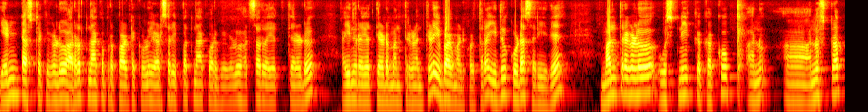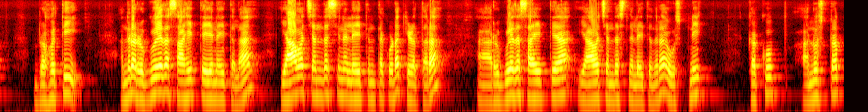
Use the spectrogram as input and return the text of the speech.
ಎಂಟು ಅಷ್ಟಕಗಳು, ಅರವತ್ನಾಲ್ಕು ಪ್ರಪಾಠಗಳು ಎರಡು ಸಾವಿರದ ಇಪ್ಪತ್ನಾಲ್ಕು ವರ್ಗಗಳು, ಹತ್ತು ಸಾವಿರದ ಐವತ್ತೆರಡು, ಐನೂರ ಐವತ್ತೆರಡು ಮಂತ್ರಗಳಂತೇಳಿ ವಿಭಾಗ ಮಾಡಿಕೊಳ್ತಾರೆ ಇದು ಕೂಡ ಸರಿ ಇದೆ. ಮಂತ್ರಗಳು ಉಷ್ಣಿಕ್ ಕಕುಪ್ ಅನು ಅನುಷ್ಟ್ರಪ್ ಬೃಹತಿ. ಅಂದ್ರೆ ಋಗ್ವೇದ ಸಾಹಿತ್ಯ ಏನೈತಲ್ಲ, ಯಾವ ಛಂದಸ್ಸಿನಲ್ಲಿ ಐತಂತ ಕೂಡ ಕೇಳ್ತಾರೆ. ಋಗ್ವೇದ ಸಾಹಿತ್ಯ ಯಾವ ಛಂದಸ್ಸಿನಲ್ಲಿ ಐತಂದ್ರೆ ಉಷ್ಣಿಕ್ ಕಕುಪ್ ಅನುಷ್ಟಪ್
